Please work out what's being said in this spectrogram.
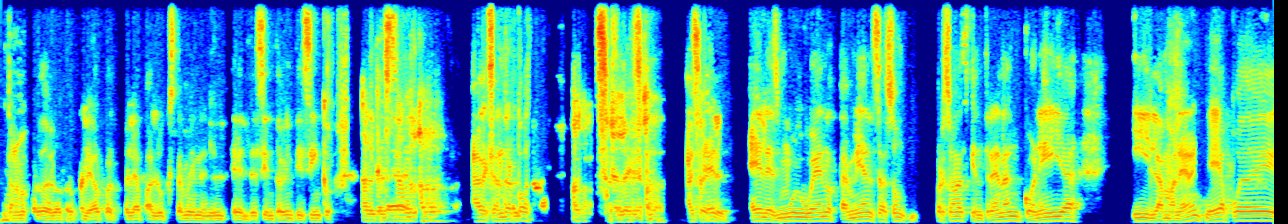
no me acuerdo del otro peleador, pero pelea para Lux también, el, el de 125. Alexandra. Alexandra Costa. Alexa. Sí. Él, él, es muy bueno también, o sea, son personas que entrenan con ella y la manera en que ella puede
